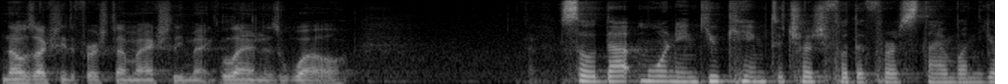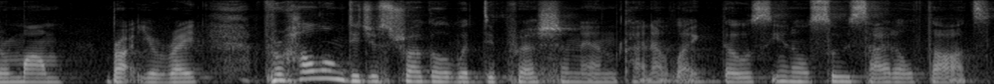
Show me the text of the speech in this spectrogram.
that was actually the first time I actually met Glenn as well. So that morning you came to church for the first time when your mom brought you, right? For how long did you struggle with depression and kind of like those, you know, suicidal thoughts?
